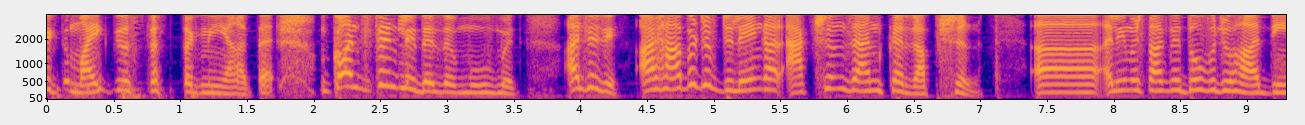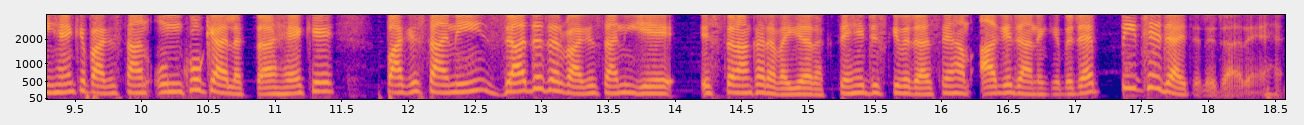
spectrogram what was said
एक तो माइक भी उस तरफ़ तक नहीं आता है। कॉन्स्टेंटली दर अ मूवमेंट अच्छा जी our habit of delaying our action and corruption Ali Mushtaq ने दो वजूहत दी हैं कि पाकिस्तान उनको क्या लगता है कि पाकिस्तानी, ज़्यादातर पाकिस्तानी ये इस तरह का रवैया रखते हैं, जिसकी वजह से हम आगे जाने के बजाय पीछे जाए चले जा रहे हैं।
